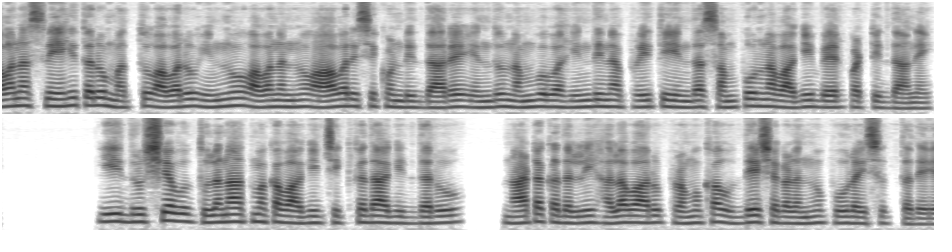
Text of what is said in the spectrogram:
ಅವನ ಸ್ನೇಹಿತರು ಮತ್ತು ಅವರು ಇನ್ನೂ ಅವನನ್ನು ಆವರಿಸಿಕೊಂಡಿದ್ದಾರೆ ಎಂದು ನಂಬುವ ಹಿಂದಿನ ಪ್ರೀತಿಯಿಂದ ಸಂಪೂರ್ಣವಾಗಿ ಬೇರ್ಪಟ್ಟಿದ್ದಾನೆ. ಈ ದೃಶ್ಯವು ತುಲನಾತ್ಮಕವಾಗಿ ಚಿಕ್ಕದಾಗಿದ್ದರೂ, ನಾಟಕದಲ್ಲಿ ಹಲವಾರು ಪ್ರಮುಖ ಉದ್ದೇಶಗಳನ್ನು ಪೂರೈಸುತ್ತದೆ.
